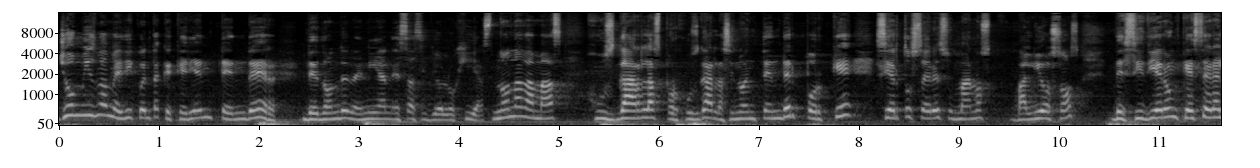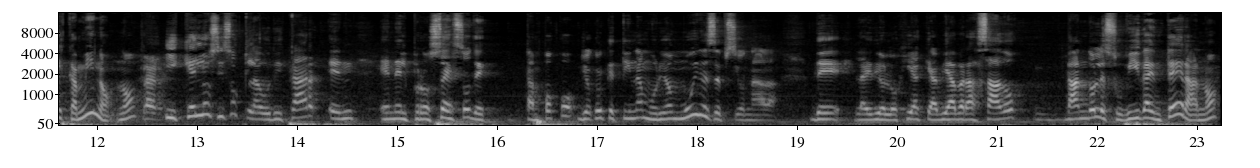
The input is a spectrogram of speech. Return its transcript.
yo misma me di cuenta que quería entender de dónde venían esas ideologías. No nada más juzgarlas por juzgarlas, sino entender por qué ciertos seres humanos valiosos decidieron que ese era el camino, ¿no? Claro. Y qué los hizo claudicar en, en el proceso de tampoco, yo creo que Tina murió muy decepcionada de la ideología que había abrazado dándole su vida entera, ¿no?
